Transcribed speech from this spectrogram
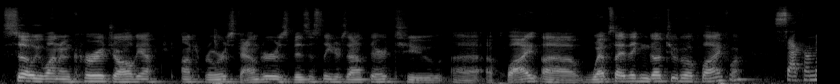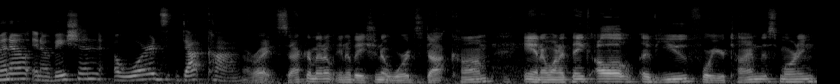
So we want to encourage all the entrepreneurs, founders, business leaders out there to uh, apply. Uh, website they can go to to apply for? SacramentoInnovationAwards.com. All right, SacramentoInnovationAwards.com. And I want to thank all of you for your time this morning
